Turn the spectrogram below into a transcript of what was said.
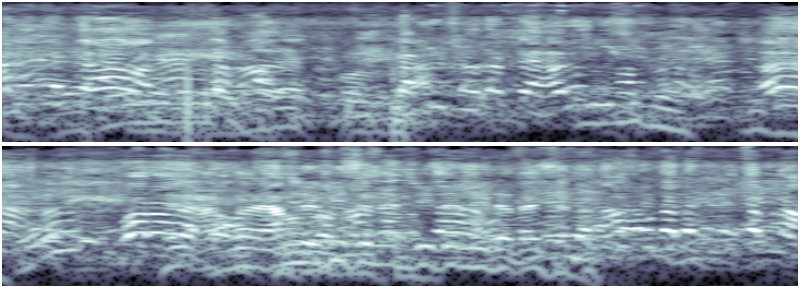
আমি যে হ্যাঁ বিশ হাজার টাকা হারু হ্যাঁ বড় আপনার দিতে এটা তাইছে না। পাঁচ ঘণ্টা বেশি নিতাম না?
